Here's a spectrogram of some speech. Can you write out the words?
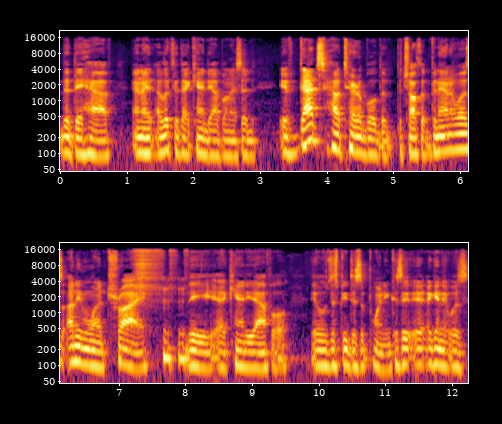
that they have, and I, I looked at that candied apple and I said. If that's how terrible the, the chocolate banana was, I don't even want to try the uh, candied apple. It will just be disappointing because it, it again it was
